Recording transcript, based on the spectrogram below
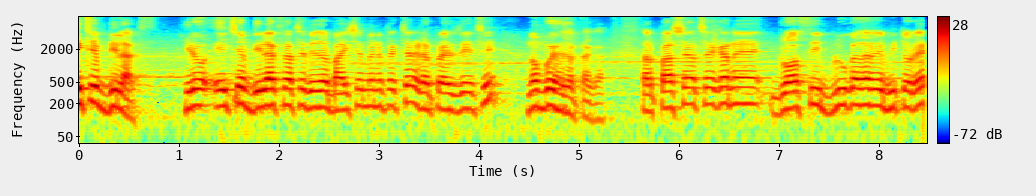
H F Deluxe Hero H F Deluxe আছে দু হাজার বাইশের ম্যানুফ্যাকচার এটার প্রাইস দিয়েছি নব্বই হাজার টাকা। তার পাশে আছে এখানে গ্লসি ব্লু কালারের ভিতরে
